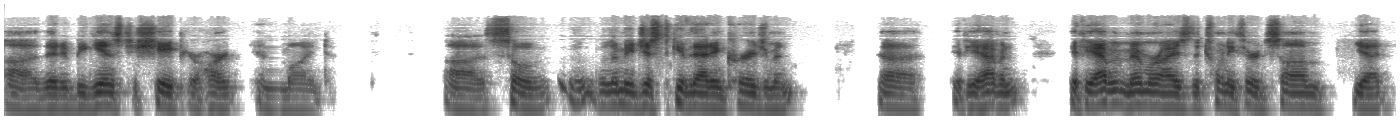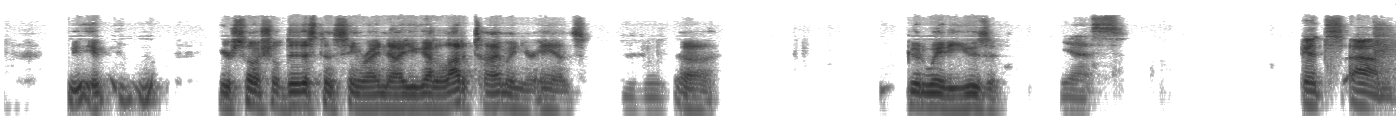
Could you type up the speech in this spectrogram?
uh, that it begins to shape your heart and mind uh, so uh, let me just give that encouragement uh, if you haven't if you haven't memorized the 23rd psalm yet it, you're social distancing right now you got a lot of time on your hands Mhm. uh, good way to use it Yes. It's um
